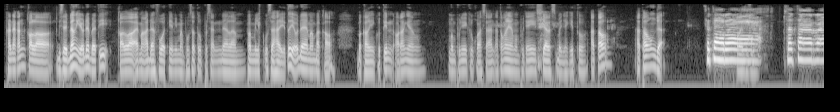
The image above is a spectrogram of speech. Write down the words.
Karena kan kalau bisa dibilang ya udah berarti kalau emang ada vote-nya 51% dalam pemilik usaha itu ya udah emang bakal bakal ngikutin orang yang mempunyai kekuasaan atau enggak yang mempunyai share sebanyak itu. Atau atau enggak? Secara secara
